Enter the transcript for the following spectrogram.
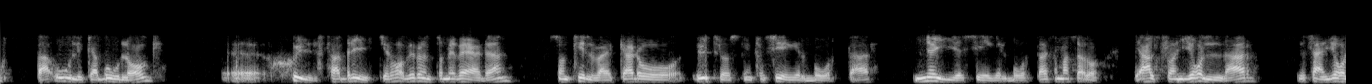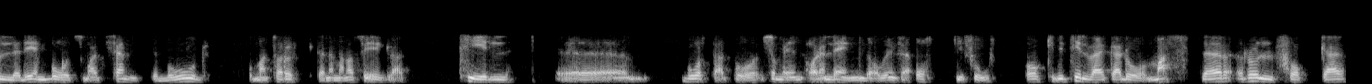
åtta olika bolag. Eh, sju fabriker har vi runt om i världen som tillverkar då utrustning för segelbåtar, nöjessegelbåtar kan man säga då. Det är allt från jollar, det är en jolle det är en båt som har ett centerbord och man tar upp den när man har seglat, till eh, båtar på, som är, har en längd av ungefär 80 fot. Och vi tillverkar då master, rullfockar,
